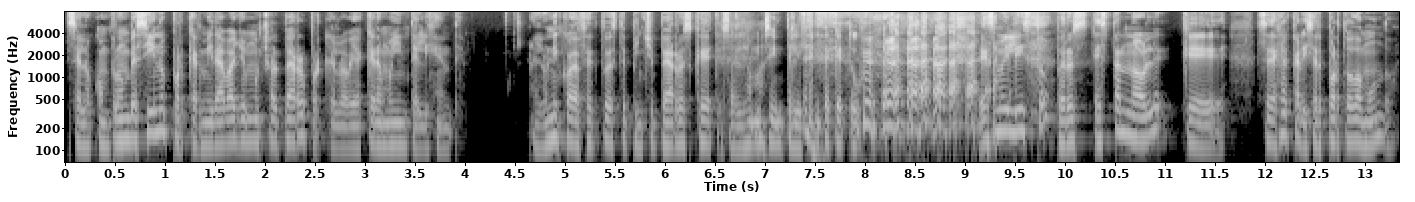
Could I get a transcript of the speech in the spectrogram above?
Se lo compró un vecino porque admiraba yo mucho al perro porque lo veía que era muy inteligente. El único defecto de este pinche perro es que... Que salió más inteligente que tú. es muy listo, pero es, es, tan noble que se deja acariciar por todo mundo.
